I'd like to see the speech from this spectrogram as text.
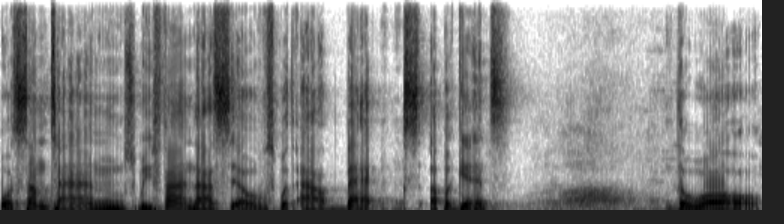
or sometimes we find ourselves with our backs up against the wall.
